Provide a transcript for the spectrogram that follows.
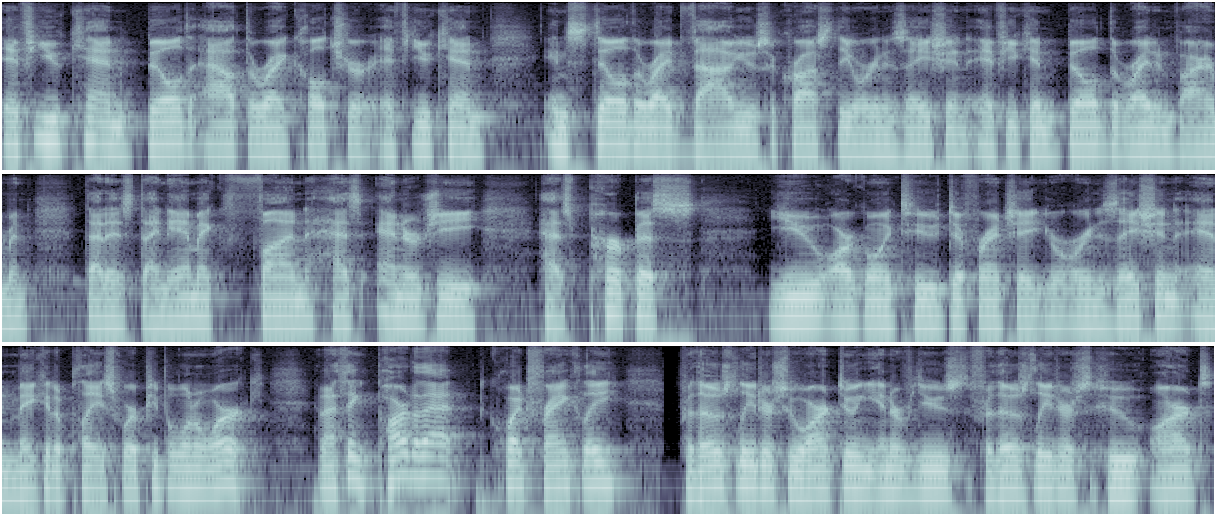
if you can build out the right culture, if you can instill the right values across the organization, if you can build the right environment that is dynamic, fun, has energy, has purpose, you are going to differentiate your organization and make it a place where people want to work. And I think part of that, quite frankly, for those leaders who aren't doing interviews, for those leaders who aren't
